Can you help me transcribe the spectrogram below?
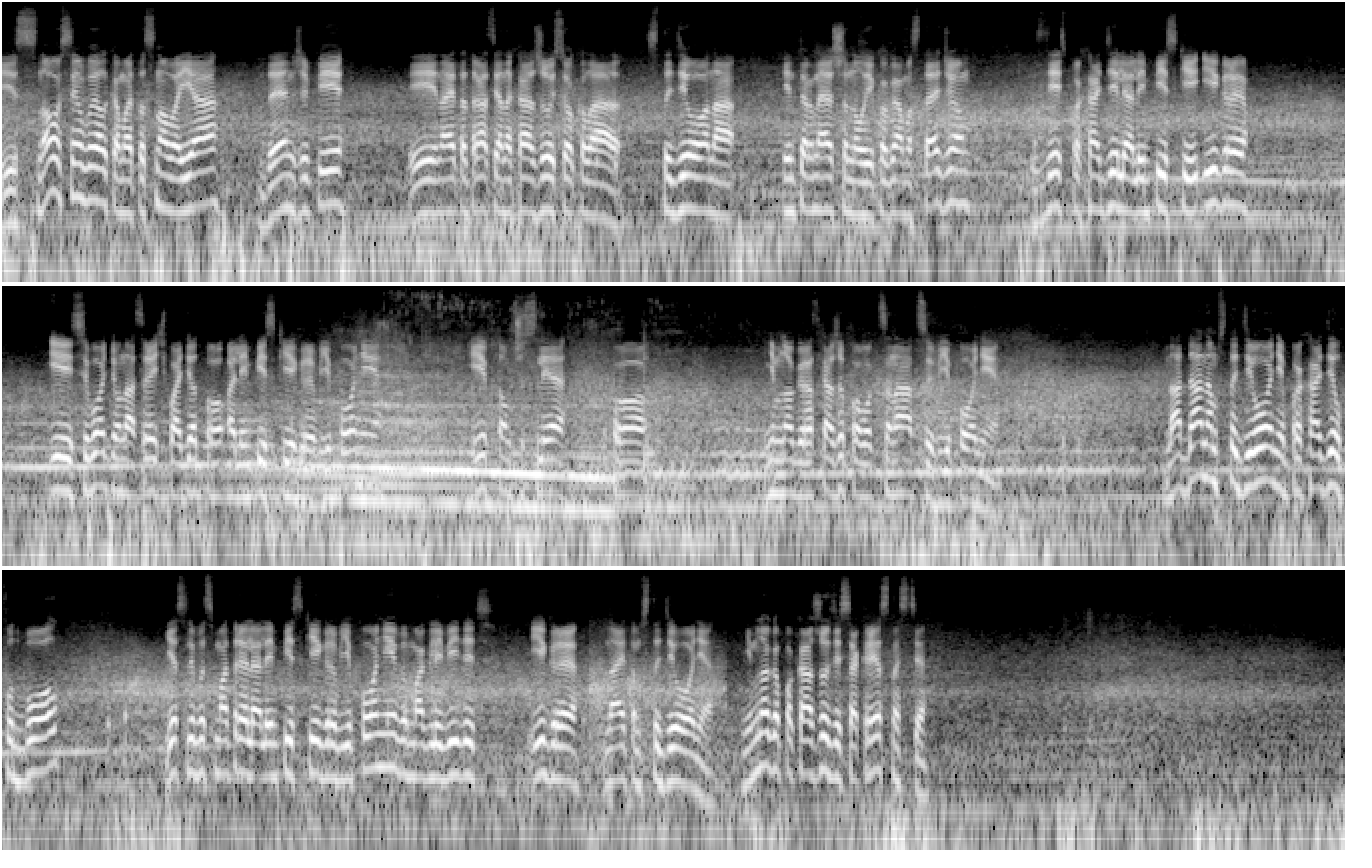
И снова всем welcome, это снова я, DNGP. И на этот раз я нахожусь около стадиона International Yokohama Stadium. Здесь проходили Олимпийские игры. И сегодня у нас речь пойдет про Олимпийские игры в Японии. И в том числе про немного расскажу про вакцинацию в Японии. На данном стадионе проходил футбол. Если вы смотрели Олимпийские игры в Японии, вы могли видеть игры на этом стадионе. Немного покажу здесь окрестности.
